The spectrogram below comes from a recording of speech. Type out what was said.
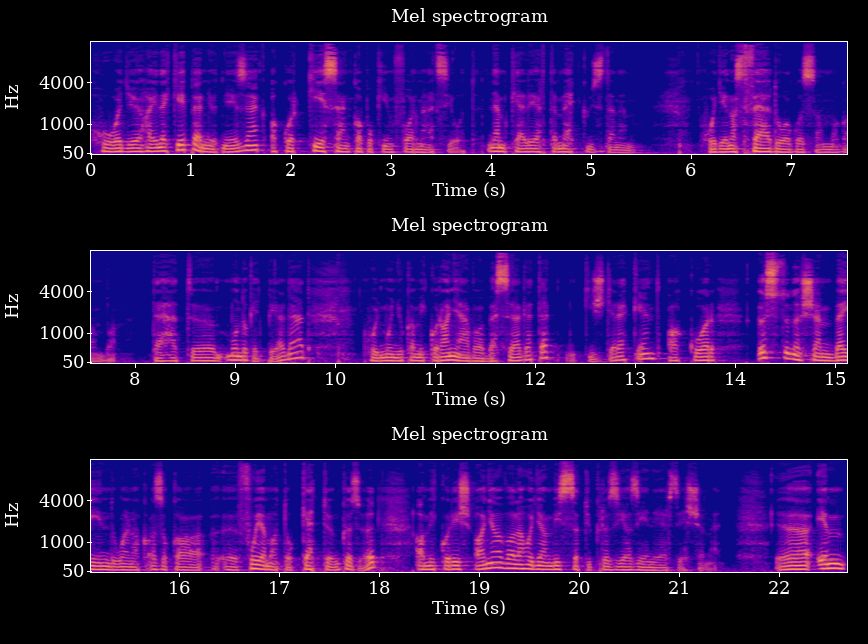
hogy ha én egy képernyőt nézek, akkor készen kapok információt. Nem kell érte megküzdenem hogy én azt feldolgozzam magamban. Tehát mondok egy példát, hogy mondjuk amikor anyával beszélgetek, kisgyerekként, akkor ösztönösen beindulnak azok a folyamatok kettőnk között, amikor is anya valahogyan visszatükrözi az én érzésemet. Én,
